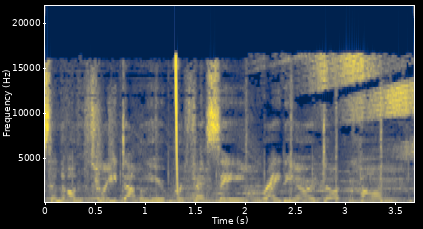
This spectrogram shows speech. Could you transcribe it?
Listen on 3wprophecyradio.com.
